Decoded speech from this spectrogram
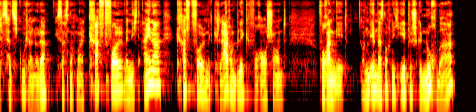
das hört sich gut an, oder? Ich sage es nochmal, kraftvoll, wenn nicht einer kraftvoll mit klarem Blick vorausschauend vorangeht. Und wem das noch nicht episch genug war,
